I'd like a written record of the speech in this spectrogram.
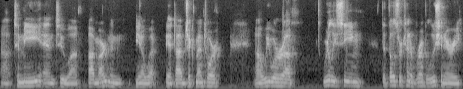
uh, to me and to uh, Bob Martin and you know what at Object Mentor. Uh, we were uh, really seeing that those were kind of revolutionary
